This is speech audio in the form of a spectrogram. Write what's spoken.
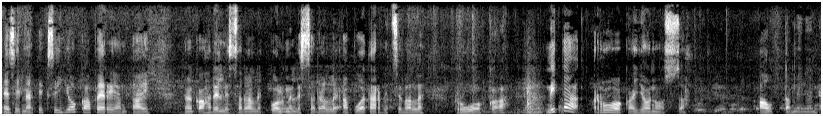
esimerkiksi joka perjantai noin 200-300 apua tarvitsevalle ruokaa. Mitä ruokajonossa auttaminen,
